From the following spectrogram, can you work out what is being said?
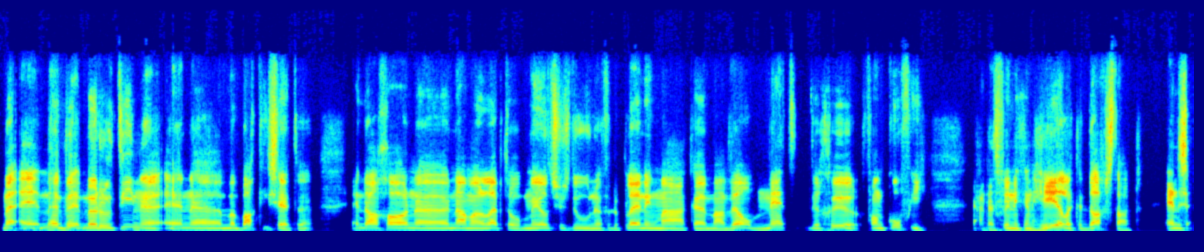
mijn, eh, mijn routine en uh, mijn bakkie zetten. En dan gewoon naar mijn laptop mailtjes doen, even de planning maken. Maar wel met de geur van koffie. Ja, dat vind ik een heerlijke dagstart. En dat is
